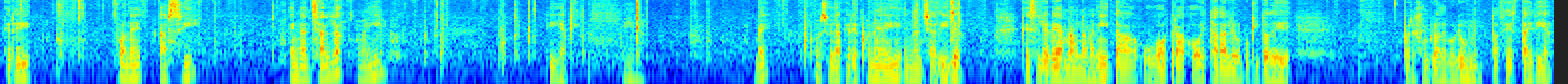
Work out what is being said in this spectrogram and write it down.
queréis poner así, engancharla ahí y aquí, mira, ¿veis? Como si la queréis poner ahí enganchadilla, que se le vea más una manita u otra, o esta darle un poquito de, por ejemplo, de volumen, entonces esta iría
